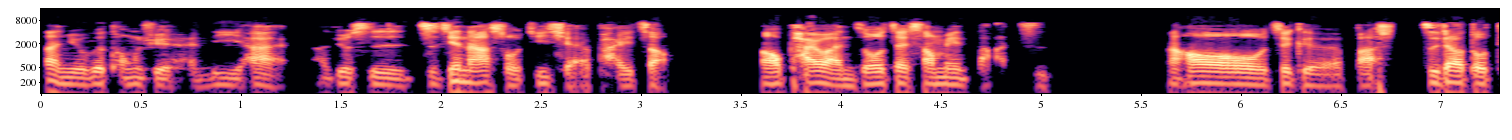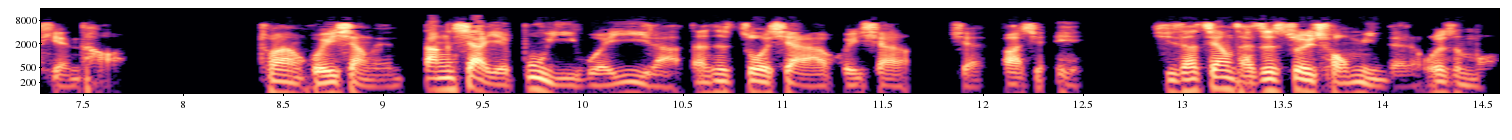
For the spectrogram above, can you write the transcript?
但有个同学很厉害，他就是直接拿手机起来拍照，然后拍完之后在上面打字，然后这个把资料都填好。突然回想了，当下也不以为意啦，但是坐下来回想起来，发现哎。其实他这样才是最聪明的人。为什么？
